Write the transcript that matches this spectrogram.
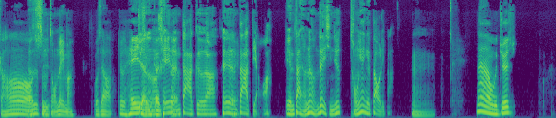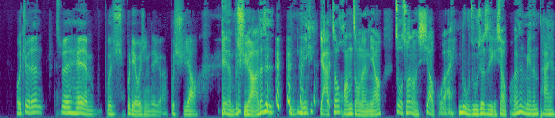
哦，那是什么种类吗？我知道，就是黑人跟黑人大哥啊，黑人大屌啊，黑人大屌那种类型，就同样一个道理吧。嗯，那我觉得，我觉得。是不是黑人不不流行这个？不需要，黑人不需要啊。但是你亚洲黄种人，你要做出那种效果来，露珠就是一个效果，但是没人拍啊。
